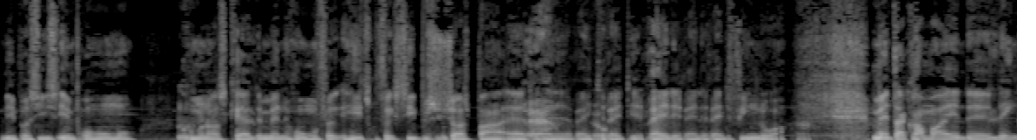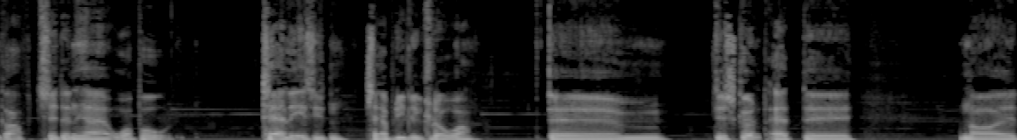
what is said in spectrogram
lige præcis. Impro-homo, mm. kunne man også kalde det. Men homofle- heterofleksibel synes jeg også bare er Ja, øh, rigtig, rigtig, rigtig, rigtig, rigtig fint ord. Men der kommer et øh, link op til den her ordbog. Tag og læs i den. Tag og blive lidt klogere. Øhm, det er skønt, at øh, når øh,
